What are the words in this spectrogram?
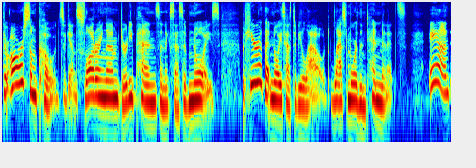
There are some codes against slaughtering them, dirty pens, and excessive noise. But here, that noise has to be loud, last more than 10 minutes. And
